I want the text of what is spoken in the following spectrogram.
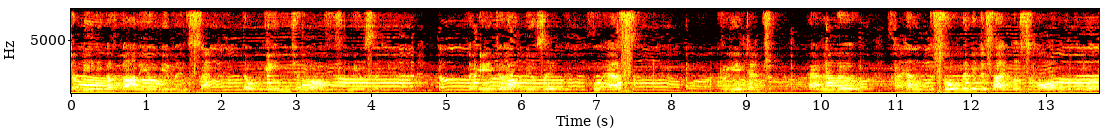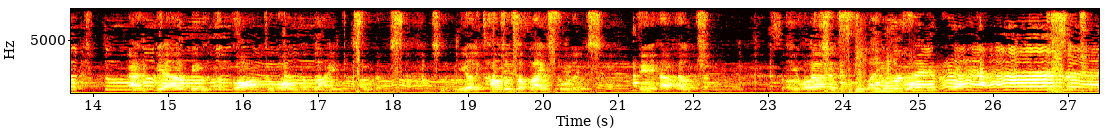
The meaning of Gana Yogi means the angel of music. The angel of music who has created and uh, helped so many disciples all over the world. And they have been a god to all the blind students. So nearly thousands of blind students they have helped. He was just like the walking God this century.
